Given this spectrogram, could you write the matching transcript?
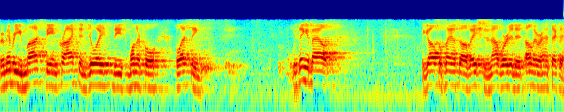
Remember, you must be in Christ to enjoy these wonderful blessings. We think about the gospel plan of salvation, and I worded it, I don't remember exactly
